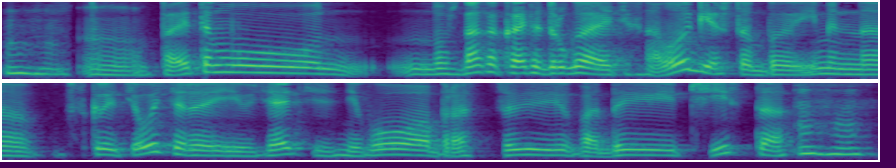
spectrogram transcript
М, Поэтому нужна какая-то другая технология, чтобы именно вскрыть озеро и взять из него образцы воды чисто, Мгм.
